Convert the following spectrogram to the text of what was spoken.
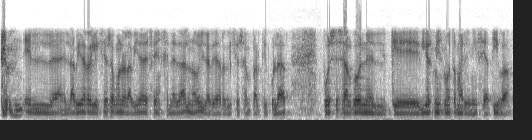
el- la vida religiosa, bueno, la vida de fe en general, ¿no? Y la vida religiosa en particular, pues es algo en el que Dios mismo toma la iniciativa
